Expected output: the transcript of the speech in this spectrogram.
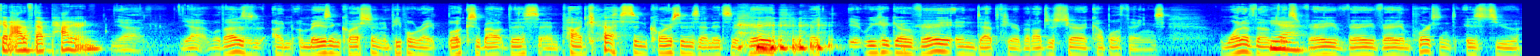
get out of that pattern Yeah. Yeah. Well, that is an amazing question, and people write books about this and podcasts and courses, and it's a very like it, we could go very in depth here, but I'll just share a couple of things. One of them that's very, very, very important is to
